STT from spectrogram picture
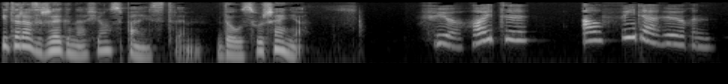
i teraz żegna się z państwem. Do usłyszenia. Für heute auf Wiederhören.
